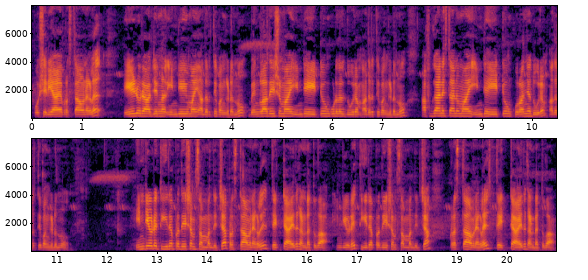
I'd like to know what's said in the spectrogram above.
അപ്പോൾ ശരിയായ പ്രസ്താവനകൾ ഏഴു രാജ്യങ്ങൾ ഇന്ത്യയുമായി അതിർത്തി പങ്കിടുന്നു. ബംഗ്ലാദേശുമായി ഇന്ത്യ ഏറ്റവും കൂടുതൽ ദൂരം അതിർത്തി പങ്കിടുന്നു. അഫ്ഗാനിസ്ഥാനുമായി ഇന്ത്യ ഏറ്റവും കുറഞ്ഞ ദൂരം അതിർത്തി പങ്കിടുന്നു. ഇന്ത്യയുടെ തീരപ്രദേശം സംബന്ധിച്ച പ്രസ്താവനകളിൽ തെറ്റായത് കണ്ടെത്തുക. ഇന്ത്യയുടെ തീരപ്രദേശം സംബന്ധിച്ച പ്രസ്താവനകളിൽ തെറ്റായത് കണ്ടെത്തുക.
